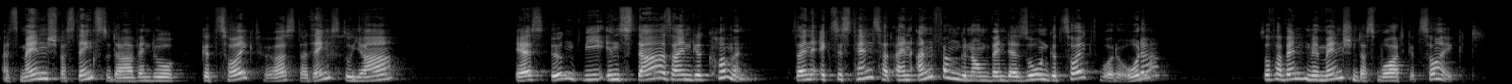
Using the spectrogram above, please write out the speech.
als Mensch, was denkst du da, wenn du gezeugt hörst, da denkst du ja, er ist irgendwie ins Dasein gekommen. Seine Existenz hat einen Anfang genommen, wenn der Sohn gezeugt wurde, oder? So verwenden wir Menschen das Wort gezeugt.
